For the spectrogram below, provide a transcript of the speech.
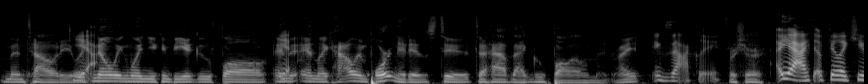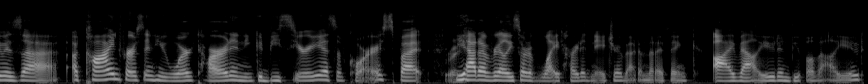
mentality, like Yeah. knowing when you can be a goofball and and like how important it is to to have that goofball element, right? exactly For sure. Uh, yeah, I, feel like he was uh, a kind person who worked hard and he could be serious, of course, but Right. he had a really sort of lighthearted nature about him that I think I valued and people valued.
